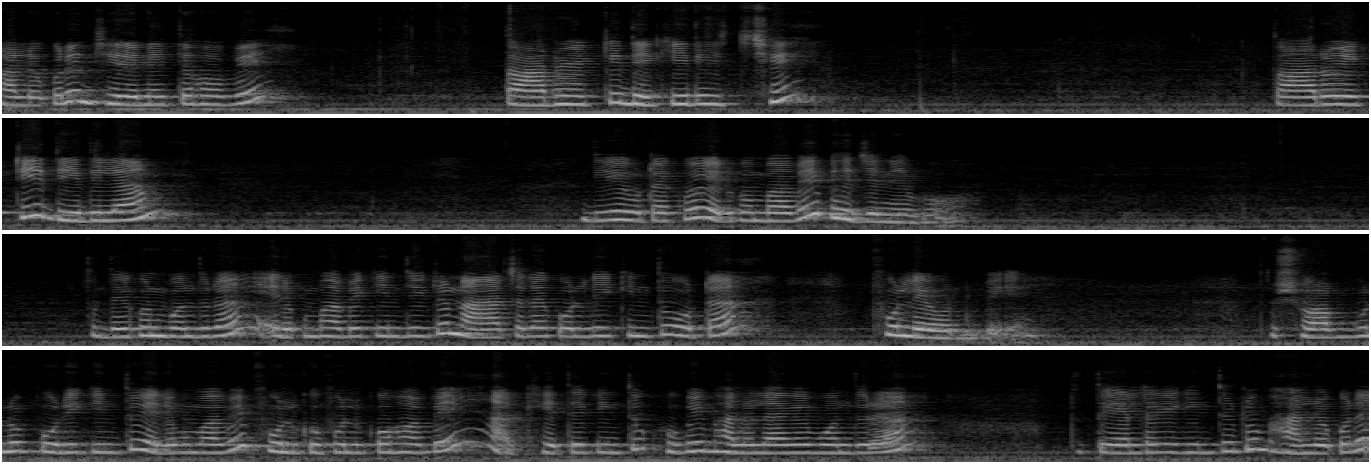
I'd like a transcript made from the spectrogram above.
ভালো করে ঝেড়ে নিতে হবে, তো আরও একটি দেখিয়ে দিচ্ছি, তো আরও একটি দিয়ে দিলাম, দিয়ে ওটাকেও এরকমভাবে ভেজে নেব। তো দেখুন বন্ধুরা, এরকমভাবে কিন্তু একটু নাড়াচাড়া করলেই কিন্তু ওটা ফুলে উঠবে। তো সবগুলো পুরি কিন্তু এরকমভাবে ফুলকো ফুলকো হবে আর খেতে কিন্তু খুবই ভালো লাগে বন্ধুরা। তো তেলটাকে কিন্তু একটু ভালো করে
